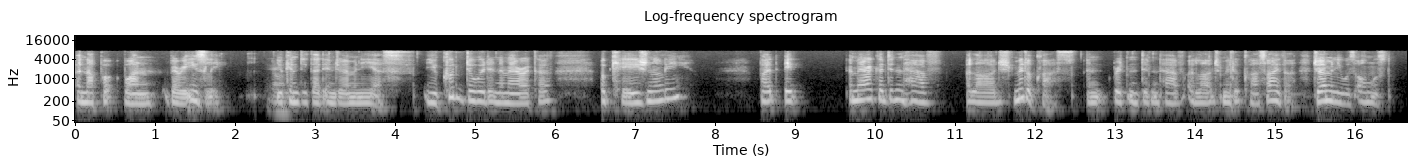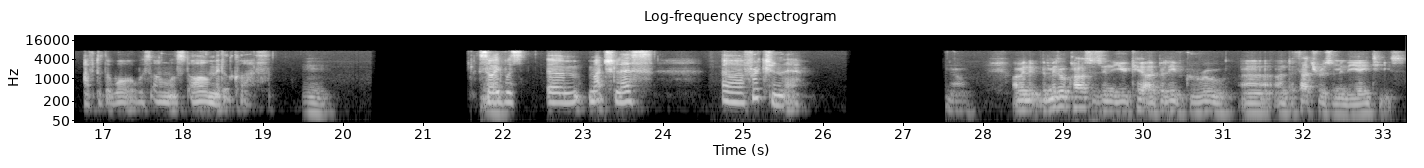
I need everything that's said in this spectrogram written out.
an upper one very easily. No. You can do that in Germany, yes. You could do it in America occasionally, but it America didn't have a large middle class, and Britain didn't have a large middle class either. Germany was almost after the war was almost all middle class. Mm. So yeah. it was um, much less uh, friction there. No. I mean, the middle classes in the UK, I believe, grew uh, under Thatcherism in the 80s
